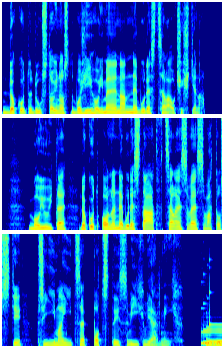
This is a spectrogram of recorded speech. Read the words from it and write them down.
dokud důstojnost božího jména nebude zcela očištěna. Bojujte, dokud on nebude stát v celé své svatosti, přijímajíce pocty svých věrných. Música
